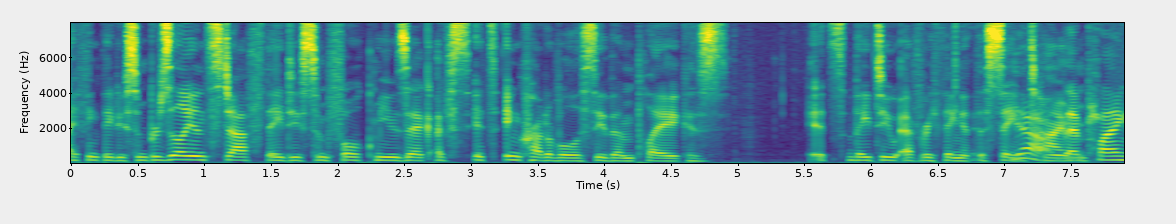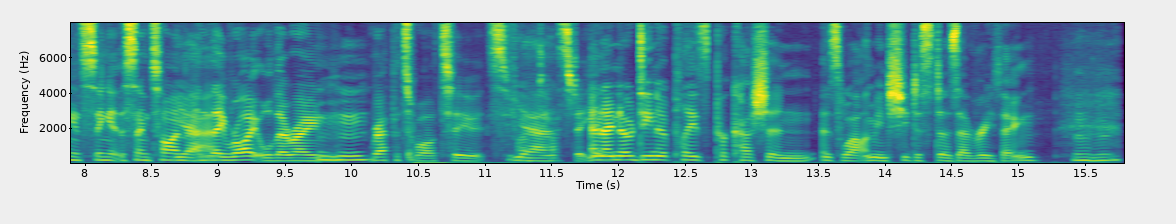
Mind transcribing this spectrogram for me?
I think they do some Brazilian stuff. They do some folk music. I've, it's incredible to see them play because it's they do everything at the same yeah, time. they're playing and singing at the same time, Yeah. and they write all their own Mhm. repertoire too. It's fantastic. And I know Dina plays percussion as well. I mean, she just does everything. hmm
